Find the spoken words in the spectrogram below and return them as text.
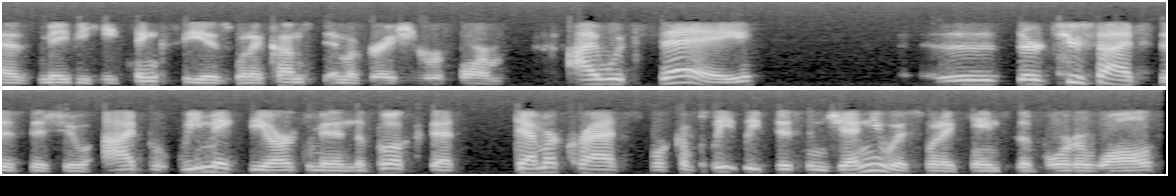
as maybe he thinks he is when it comes to immigration reform. I would say uh, there are two sides to this issue. I, we make the argument in the book that Democrats were completely disingenuous when it came to the border wall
